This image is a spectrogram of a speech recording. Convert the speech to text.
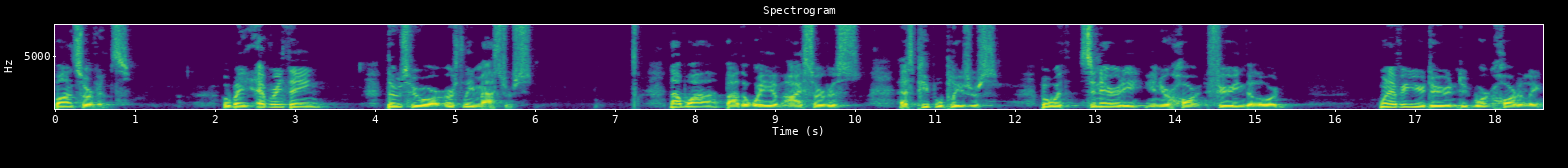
Bondservants, obey everything those who are earthly masters not why, by the way of eye service as people pleasers, but with sincerity in your heart, fearing the Lord. Whenever you do, do work heartily,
